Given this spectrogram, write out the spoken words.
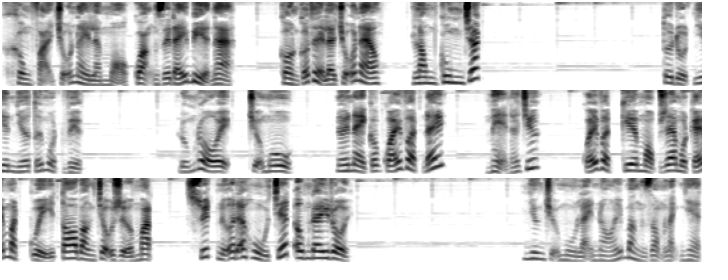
Không phải chỗ này là mỏ quặng dưới đáy biển à? Còn có thể là chỗ nào? Long cung chắc. Tôi đột nhiên nhớ tới một việc. Đúng rồi, triệu mù, nơi này có quái vật đấy. Mẹ nói chứ, quái vật kia mọc ra một cái mặt quỷ to bằng chậu rửa mặt, suýt nữa đã hù chết ông đây rồi. Nhưng triệu mù lại nói bằng giọng lạnh nhạt.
